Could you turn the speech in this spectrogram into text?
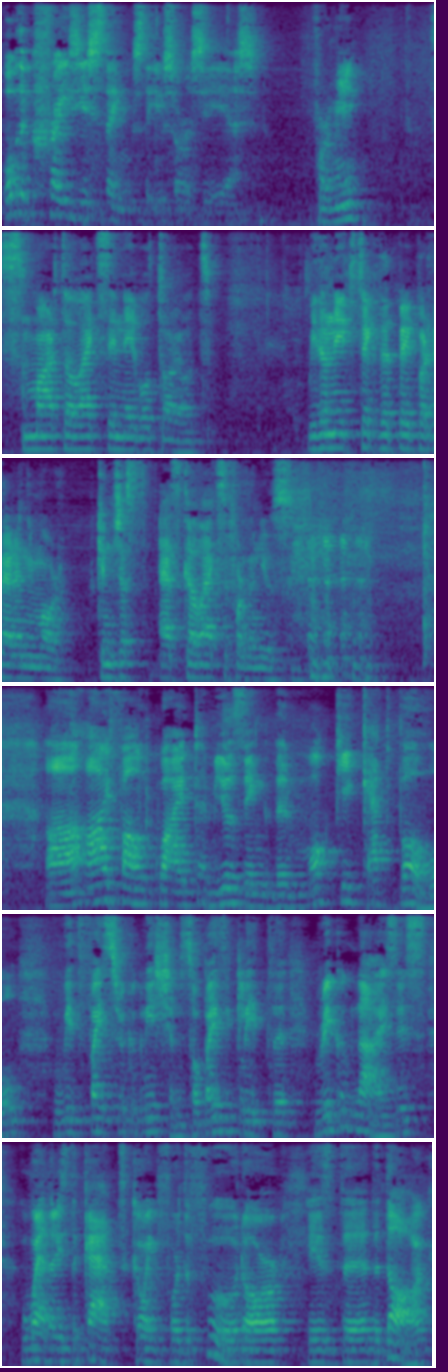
What were the craziest things that you saw at CES? For me, smart Alexa enabled toilet. We don't need to take the paper there anymore. We can just ask Alexa for the news. Uh, I found quite amusing the Mookkie Cat Bowl with face recognition. So basically, it uh, recognizes whether it's the cat going for the food or is the, the dog.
